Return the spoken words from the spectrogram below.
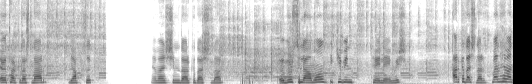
Evet arkadaşlar yaptık. Hemen şimdi arkadaşlar öbür silahımız 2000 TL'ymiş. Arkadaşlar ben hemen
